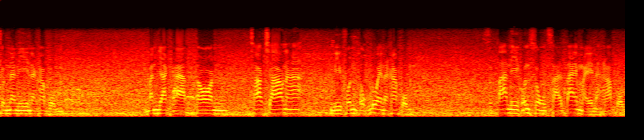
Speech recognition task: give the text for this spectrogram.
ชนนีนะครับผม บรรยากาศตอนเช้าเช้าๆนะฮะ มีฝนตกด้วยนะครับผม สถานีขนส่งสายใต้ใหม่นะครับผม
